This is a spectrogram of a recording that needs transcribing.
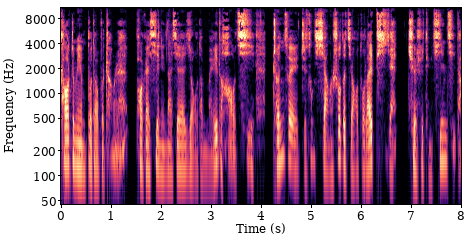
陶之明不得不承认，抛开心里那些有的没的好奇，纯粹只从享受的角度来体验，确实挺新奇的。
